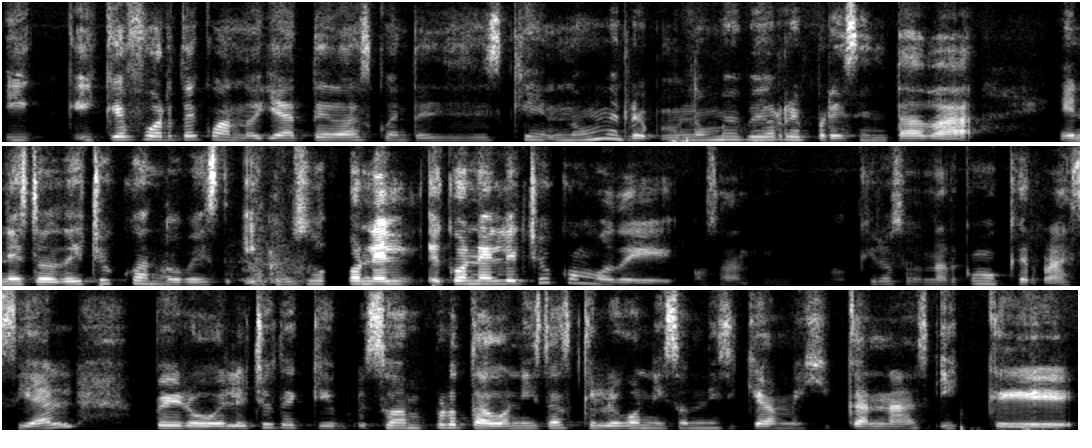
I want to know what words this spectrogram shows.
Y, y qué fuerte cuando ya te das cuenta y dices, es que no me, no me veo representada en esto. De hecho, cuando ves, incluso con el, con el hecho como de, o sea, quiero sonar como que racial, pero el hecho de que son protagonistas que luego ni son ni siquiera mexicanas y que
